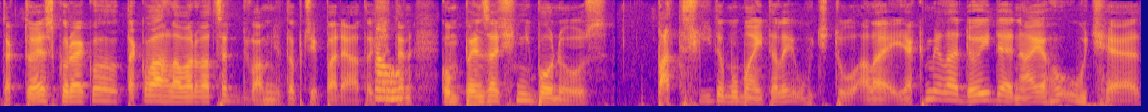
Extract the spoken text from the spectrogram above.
Tak to je skoro jako taková hlava 22, mně to připadá. Takže no. ten kompenzační bonus patří tomu majiteli účtu, ale jakmile dojde na jeho účet,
